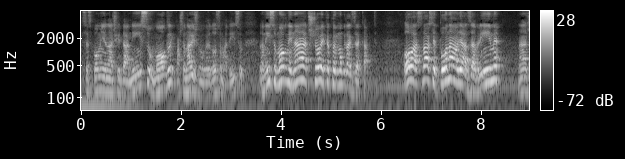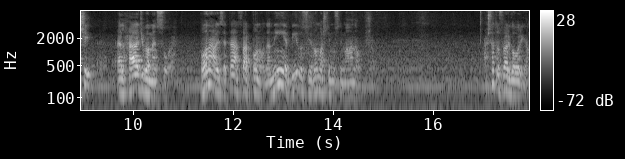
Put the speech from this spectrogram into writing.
se spominje znači, da nisu mogli, a što najviše u vredosnom hadisu, da nisu mogli naći čovjeka koji mogu dati zakat. Ova stvar se ponavlja za vrijeme, znači, El Hadjiba Mensura. Ponavlja se ta stvar ponovno, da nije bilo siromašni muslimana u državi. A šta to stvari govori, jel?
